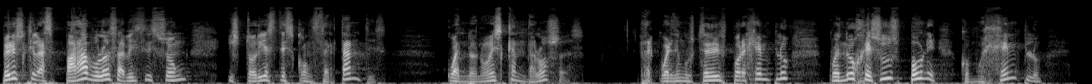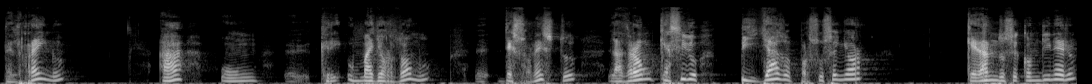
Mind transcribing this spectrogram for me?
Pero es que las parábolas a veces son historias desconcertantes, cuando no escandalosas. Recuerden ustedes, por ejemplo, cuando Jesús pone como ejemplo del reino a un, eh, mayordomo eh, deshonesto, ladrón, que ha sido pillado por su señor, quedándose con dinero,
